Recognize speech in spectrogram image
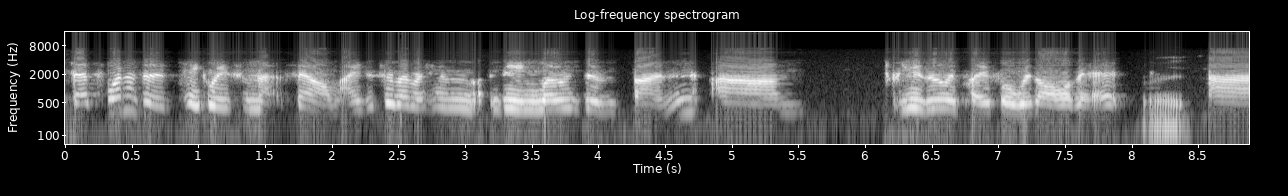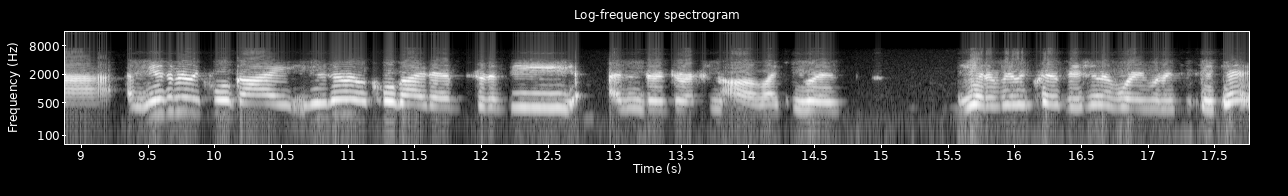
That's one of the takeaways from that film. I just remember him being loads of fun. Um, was really playful with all of it. Right. Uh, was a really cool guy. He was a really cool guy to sort of be under direction of. Like he was, he had a really clear vision of where he wanted to take it,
